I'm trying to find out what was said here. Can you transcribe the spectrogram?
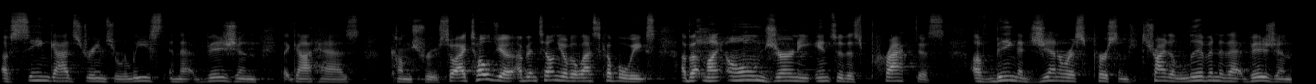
of seeing God's dreams released and that vision that God has come true. So I told you, I've been telling you over the last couple weeks about my own journey into this practice of being a generous person, trying to live into that vision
